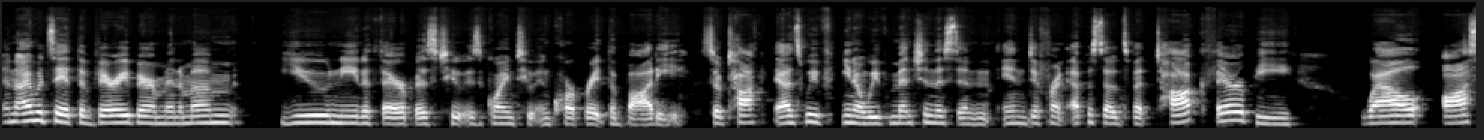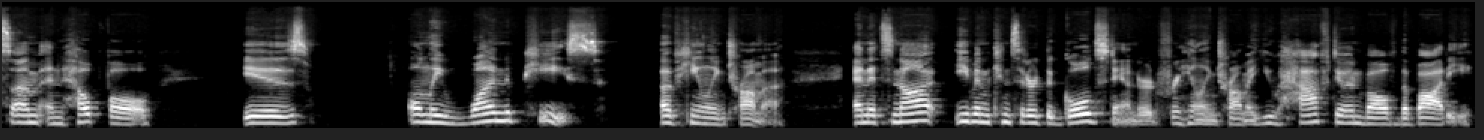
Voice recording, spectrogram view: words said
And I would say, at the very bare minimum, you need a therapist who is going to incorporate the body. So talk as we've, you know, we've mentioned this in in different episodes, but talk therapy while awesome and helpful is only one piece of healing trauma. And it's not even considered the gold standard for healing trauma. You have to involve the body.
